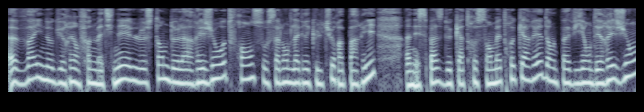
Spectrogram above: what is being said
va inaugurer en fin de matinée le stand de la région Hauts-de-France au Salon de l'Agriculture à Paris. Un espace de 400 mètres carrés dans le pavillon des régions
